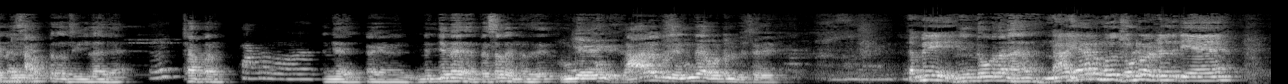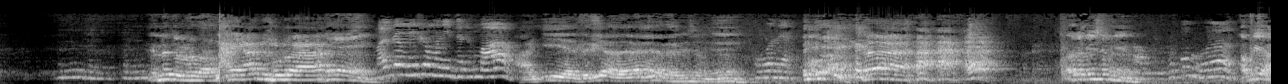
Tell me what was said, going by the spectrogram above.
என்ன சாப்பிட்டதும் இல்லாத சாப்பாடு. இங்க இங்க என்ன ஸ்பெஷல் என்னது? இங்க காரைக்குடி எந்த ஹோட்டல் பேசுறது தம்பி இந்த ஊர் தானே? நான் யாரும் முதல்ல சொல்றேன் எழுதிட்டேன் என்ன சொல்றதா நான் யாருன்னு சொல்றேன் ஐயா தெரியாத. அப்படியா?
